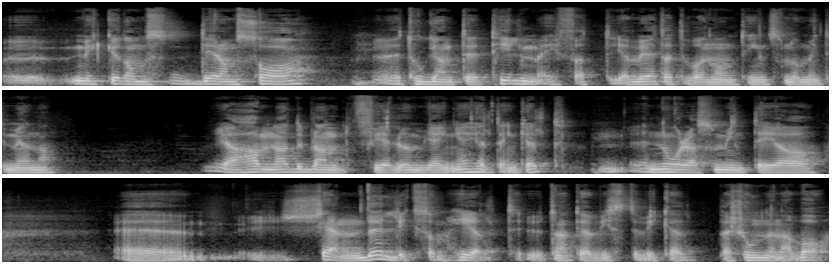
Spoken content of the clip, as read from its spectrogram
eh, mycket av de, det de sa eh, tog jag inte till mig för att jag vet att det var någonting som de inte menade. Jag hamnade bland fel umgänge helt enkelt. Några som inte jag eh, kände liksom helt utan att jag visste vilka personerna var.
